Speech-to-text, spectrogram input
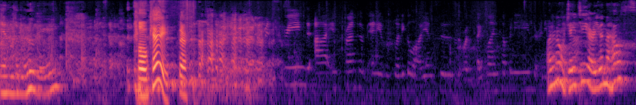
in the movie. Okay, there. I don't know, JT, are you in the house?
